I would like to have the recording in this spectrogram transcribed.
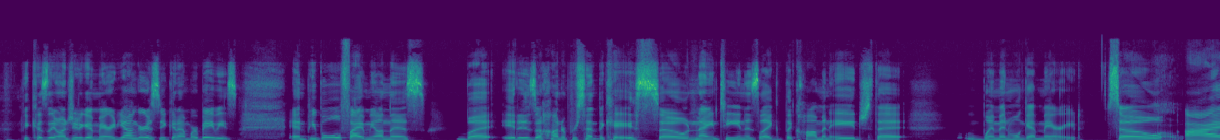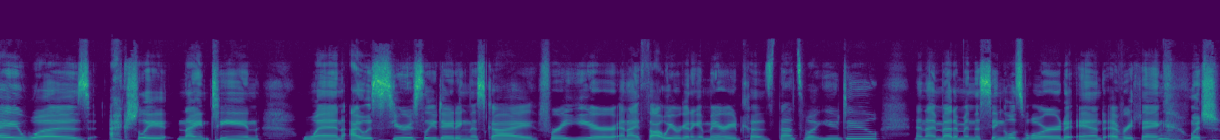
because they want you to get married younger so you can have more babies. And people will fight me on this, but it is 100% the case. So hmm. 19 is like the common age that women will get married. So Wow. I was actually 19 when I was seriously dating this guy for a year and I thought we were going to get married cuz that's what you do and I met him in the singles ward and everything, which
